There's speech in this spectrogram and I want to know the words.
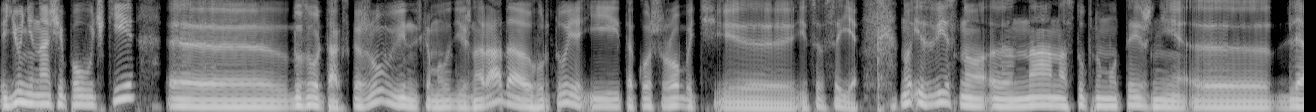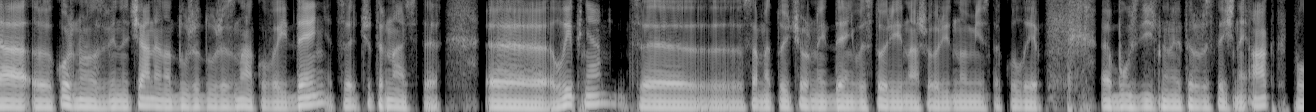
юні наші павучки, е, дозволь так скажу, Вінницька молодіжна рада гуртує і також робить, е, і це все є. Ну і звісно, е, на наступному тижні е, для е, кожного з вінничанина дуже дуже знаковий день. Це 14 е, липня. Це саме той чорний день в історії нашого рідного міста, коли був здійснений терористичний акт по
